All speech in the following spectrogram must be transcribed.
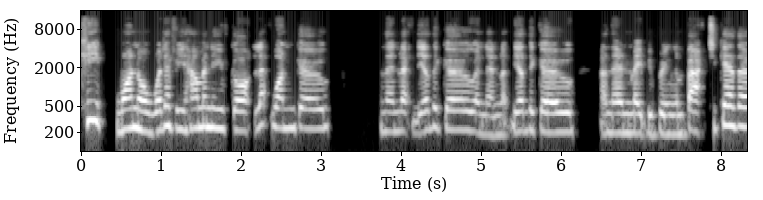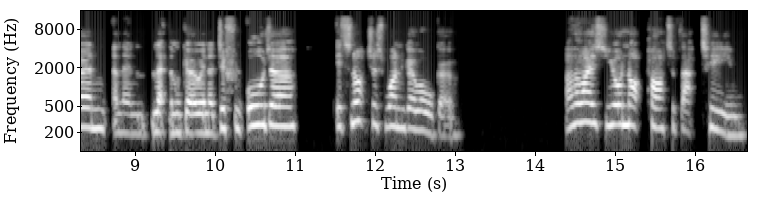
Keep one or whatever, how many you've got. Let one go, and then let the other go and then let the other go and then maybe bring them back together and, and then let them go in a different order. It's not just one go, all go. Otherwise, you're not part of that team.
